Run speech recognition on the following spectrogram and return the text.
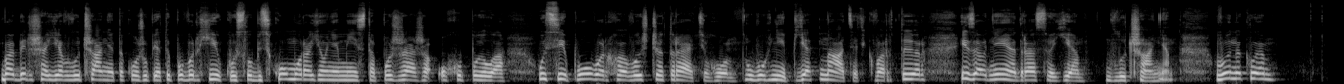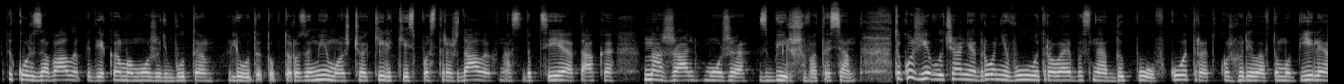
ба більше є влучання також у п'ятиповерхівку у Слобідському районі міста. Пожежа охопила усі поверхи вище третього. У вогні 15 квартир, і за однією адресою є влучання. Виникли також завали, під якими можуть бути люди. Тобто розуміємо, що кількість постраждалих внаслідок цієї атаки, на жаль, може збільшуватися. Також є влучання дронів у тролейбусне депо, вкотре також горіли автомобілі,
